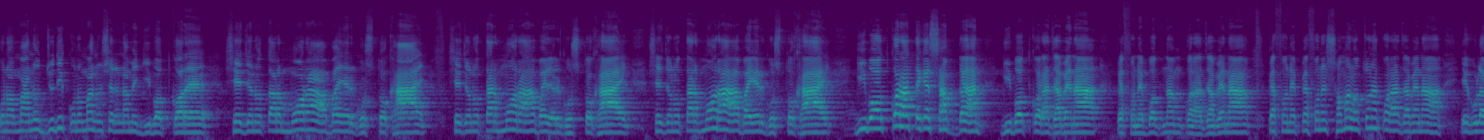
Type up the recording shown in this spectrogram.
কোনো মানুষ যদি কোনো মানুষের নামে গিবত করে, সে যেন তার মরা বাইয়ের গোস্ত খায়, সে যেন তার মরা বাইয়ের গোস্ত খায়, সে যেন তার মরা বাইয়ের গোস্ত খায়। গিবত করা থেকে সাবধান, গিবত করা যাবে না। পেছনে বদনাম করা যাবে না, পেছনে পেছনে সমালোচনা করা যাবে না, এগুলা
